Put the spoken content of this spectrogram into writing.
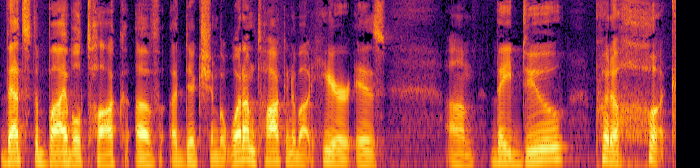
That's the Bible talk of addiction. But what I'm talking about here is um, they do put a hook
